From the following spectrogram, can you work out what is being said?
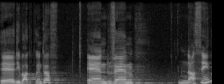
a debug printf, and then nothing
